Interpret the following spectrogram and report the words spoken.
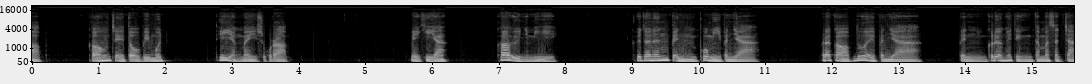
อบของเจโตวิมุตติที่ยังไม่สุขรอบ เมกิยะ ข้ออื่นยังมีอีก คือตอนนั้นเป็นผู้มีปัญญา ประกอบด้วยปัญญาเป็นเครื่องให้ถึงธรรมสัจจะ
